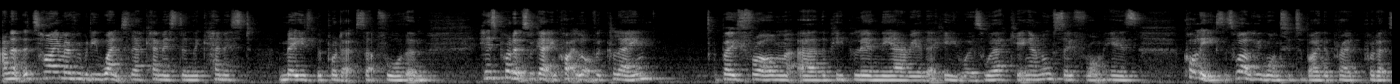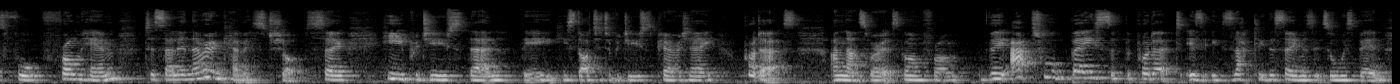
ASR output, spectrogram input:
And at the time, everybody went to their chemist and the chemist made the products up for them. His products were getting quite a lot of acclaim both from uh, the people in the area that he was working and also from his colleagues as well who wanted to buy the products for, from him to sell in their own chemist shops. So he produced then, the, he started to produce Pierre products and that's where it's gone from. The actual base of the product is exactly the same as it's always been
